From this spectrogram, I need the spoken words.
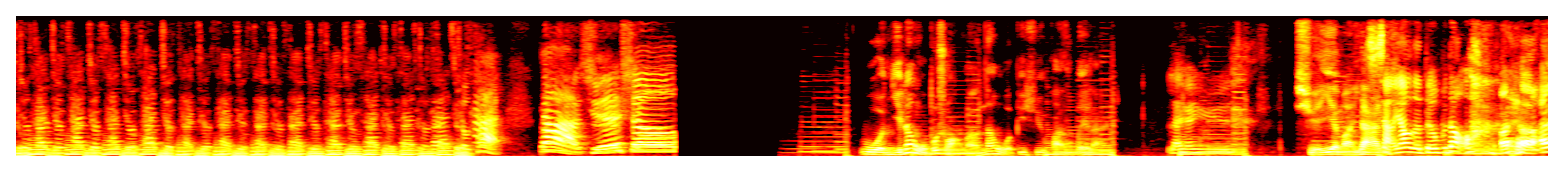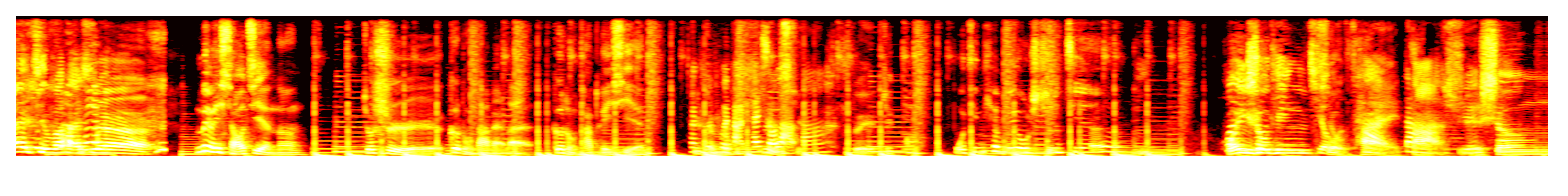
韭菜韭菜韭菜韭菜韭菜韭菜韭菜韭菜韭菜韭菜韭菜韭菜韭菜大学生。我你让我不爽了，那我必须还回来。来源于学业嘛，压力。想要的得不到。哎呀，爱情吗？还是那位小姐呢？就是各种大摆烂，各种大推卸。她可能会打开小喇叭。对，这个我今天没有时间。欢迎收听《韭菜大学生》，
